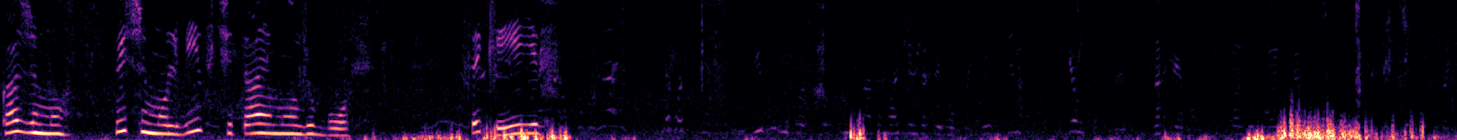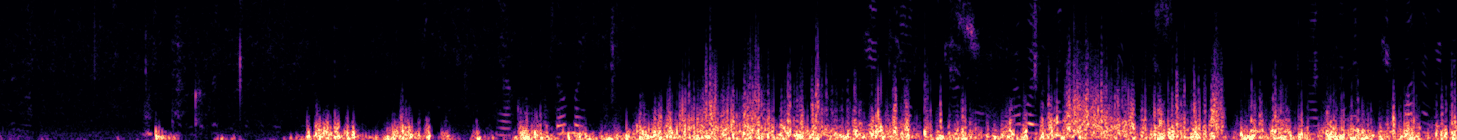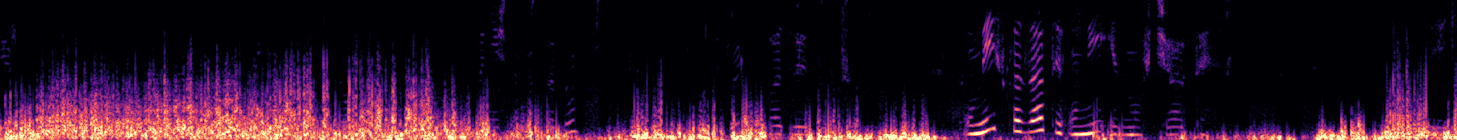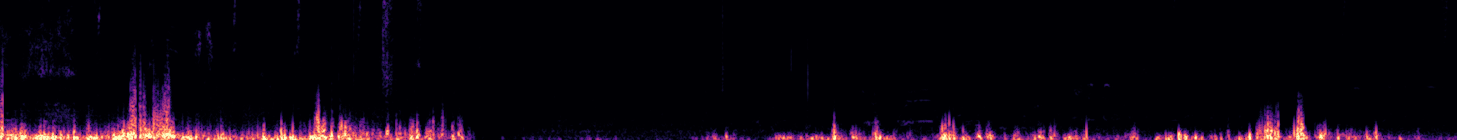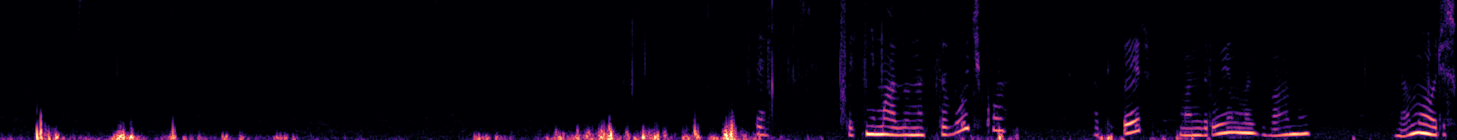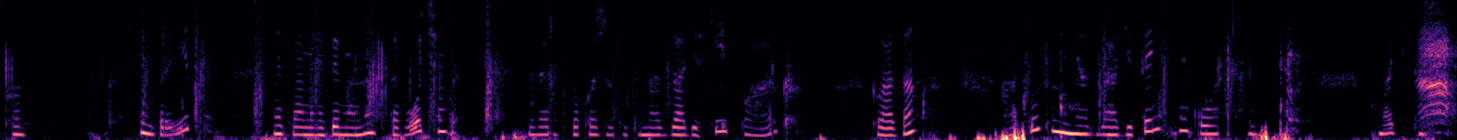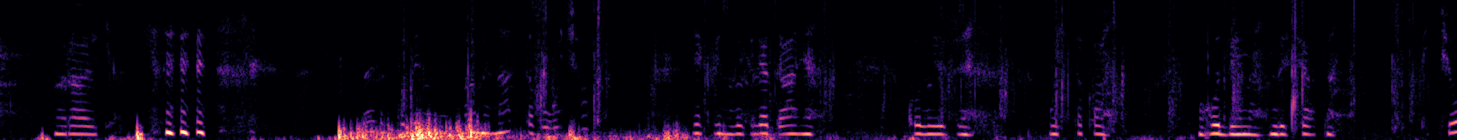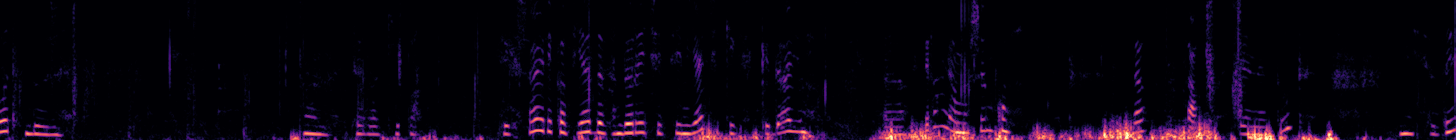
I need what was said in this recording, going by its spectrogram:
кажемо, пишемо Львів, читаємо любов. Це Київ. Вмій сказати, умій і змовчати. Ось які в нас семінці. Все, поснімали на ставочку тепер мандруємо з вами на морішко. Так, всім привіт! Ми з вами йдемо на ставочок. Зараз покажу тут у нас ззаді скейт-парк. Клас, да? А тут у мене ззаді тенісний корт. Дивіться. Бачите? Грають. Зараз подивимось з вами на ставочок, як він виглядає, коли вже ось така година десята. Печет дуже. Вон ціла кіпа цих шариків. Я, до, речі, ці м'ячики кидаю е, в стиральну машинку. Да? Так, це не тут, не сюди.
